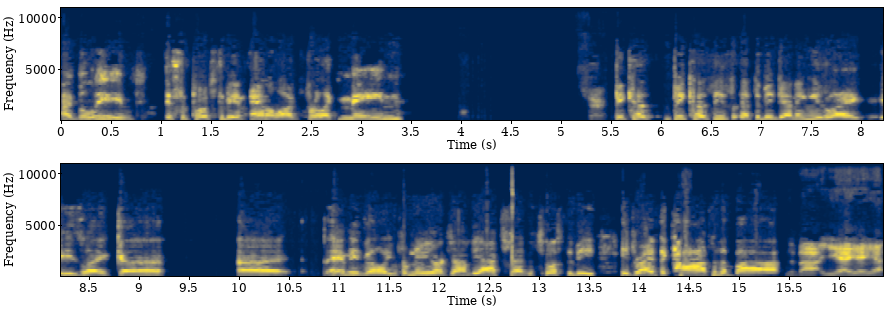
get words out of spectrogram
I believe, is supposed to be an analog for like Maine Sure. because because he's at the beginning he's like he's like uh uh Amityville, you're from New York, you don't have the accent. It's supposed to be you drive the car to the bar. About yeah, yeah, yeah.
